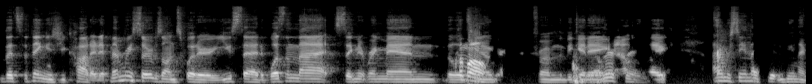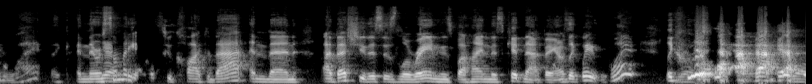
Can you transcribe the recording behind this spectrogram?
That's the thing is you caught it. If memory serves on Twitter, you said, wasn't that Signet Ring Man the Come Latino from the beginning? I was like, I remember seeing that shit and being like, what? Like, and there was yeah. somebody else who clocked that. And then I bet you this is Lorraine who's behind this kidnapping. I was like, wait, what? Like, yeah.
